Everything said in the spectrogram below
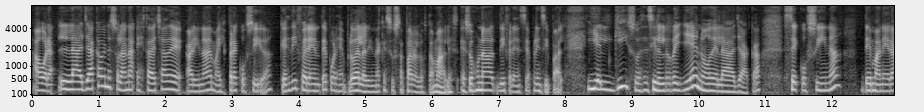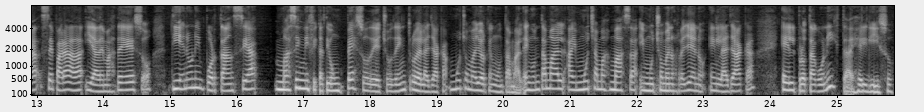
Ahora, la yaca venezolana está hecha de harina de maíz precocida, que es diferente, por ejemplo, de la harina que se usa para los tamales. Eso es una diferencia principal. Y el guiso, es decir, el relleno de la yaca, se cocina de manera separada y además de eso, tiene una importancia más significativo, un peso de hecho dentro de la yaca mucho mayor que en un tamal. En un tamal hay mucha más masa y mucho menos relleno. En la yaca el protagonista es el guiso.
